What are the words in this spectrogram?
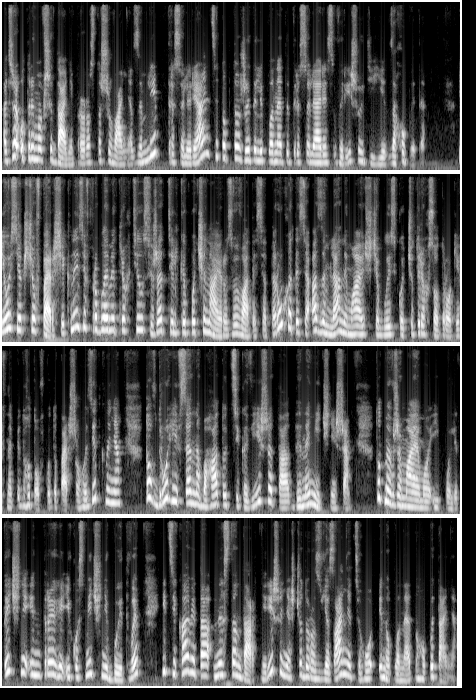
адже отримавши дані про розташування землі, трисоляріанці, тобто жителі планети Трисоляріс, вирішують її захопити. І ось якщо в першій книзі в проблемі трьох тіл сюжет тільки починає розвиватися та рухатися, а земляни мають ще близько 400 років на підготовку до першого зіткнення, то в другій все набагато цікавіше та динамічніше. Тут ми вже маємо і політичні інтриги, і космічні битви, і цікаві та нестандартні рішення щодо розв'язання цього інопланетного питання.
